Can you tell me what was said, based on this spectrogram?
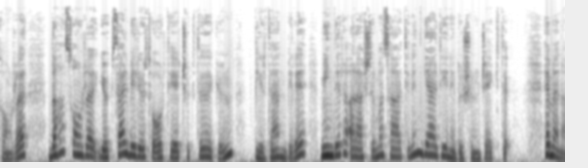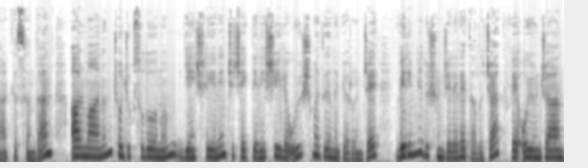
sonra daha sonra göksel belirti ortaya çıktığı gün birdenbire minderi araştırma saatinin geldiğini düşünecekti. Hemen arkasından armağanın çocuksuluğunun gençliğinin çiçeklenişiyle uyuşmadığını görünce verimli düşüncelere dalacak ve oyuncağın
